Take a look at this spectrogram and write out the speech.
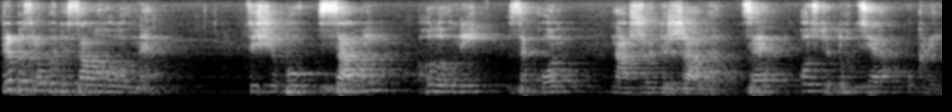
треба зробити саме головне. Це щоб був самий головний закон нашої держави. Це Конституція України.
